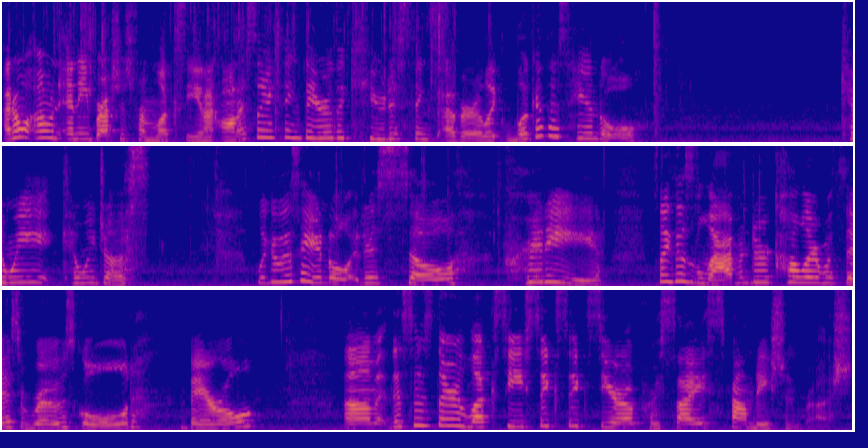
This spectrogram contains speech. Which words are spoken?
I don't own any brushes from Luxie and I honestly think they are the cutest things ever. Like look at this handle. Can we, can we just, look at this handle. It is so pretty. It's like this lavender color with this rose gold barrel. Um, this is their Luxie 660 Precise Foundation Brush.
